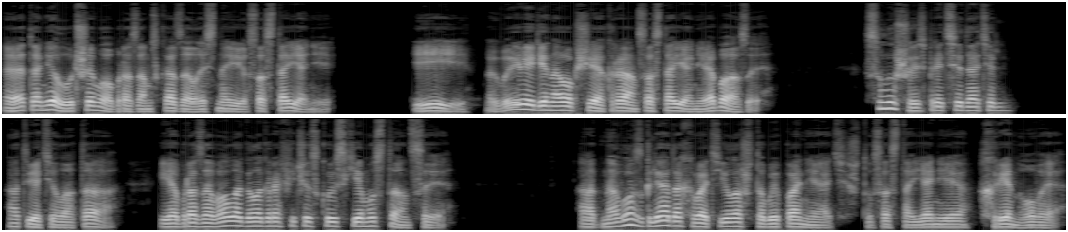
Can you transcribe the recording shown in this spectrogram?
Это не лучшим образом сказалось на ее состоянии. И выведи на общий экран состояние базы. «Слушаюсь, председатель». — ответила та и образовала голографическую схему станции. Одного взгляда хватило, чтобы понять, что состояние хреновое.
